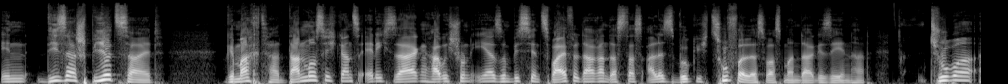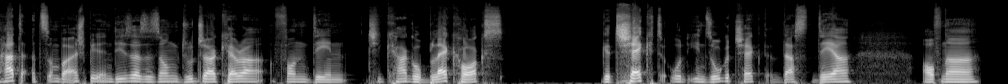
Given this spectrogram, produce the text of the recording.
in dieser Spielzeit gemacht hat, dann muss ich ganz ehrlich sagen, habe ich schon eher so ein bisschen Zweifel daran, dass das alles wirklich Zufall ist, was man da gesehen hat. Truber hat zum Beispiel in dieser Saison Juja Kara von den Chicago Blackhawks gecheckt und ihn so gecheckt, dass der auf einer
